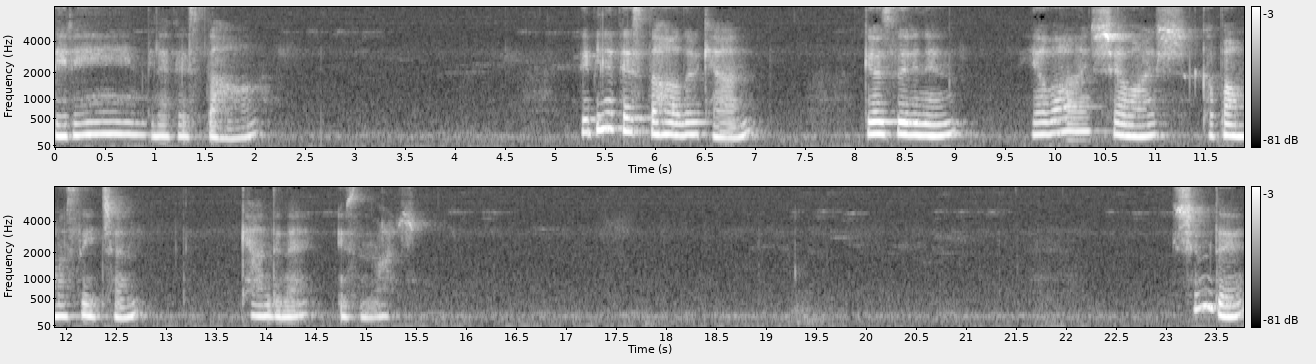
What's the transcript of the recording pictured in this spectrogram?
derin bir nefes daha. Ve bir nefes daha alırken gözlerinin yavaş yavaş kapanması için kendine izin ver. Şimdi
